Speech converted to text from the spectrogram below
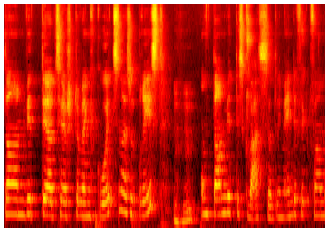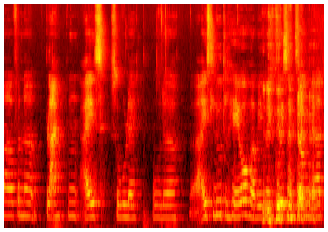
Dann wird der zuerst ein wenig gewalzen, also presst, und dann wird das gewassert. Im Endeffekt fahren wir auf einer blanken Eissohle oder Eisludelheo, habe ich mal sagen darf.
